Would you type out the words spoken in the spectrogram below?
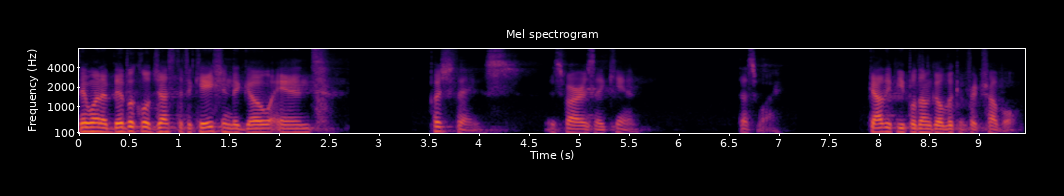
They want a biblical justification to go and push things as far as they can. That's why. Godly people don't go looking for trouble.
